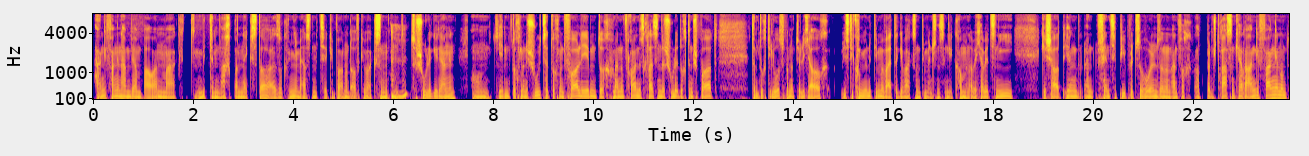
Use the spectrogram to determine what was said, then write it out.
Angefangen haben wir am Bauernmarkt mit dem Nachbarn next door. Also bin ich im ersten Bezirk geboren und aufgewachsen mhm. und zur Schule gegangen. Und eben durch meine Schulzeit, durch mein Vorleben, durch meinen Freundeskreis in der Schule, durch den Sport, dann durch die Losbahn natürlich auch, ist die Community immer weiter gewachsen und die Menschen sind gekommen. Aber ich habe jetzt nie geschaut, irgendein fancy People zu holen, sondern einfach hat beim Straßenkehrer angefangen und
